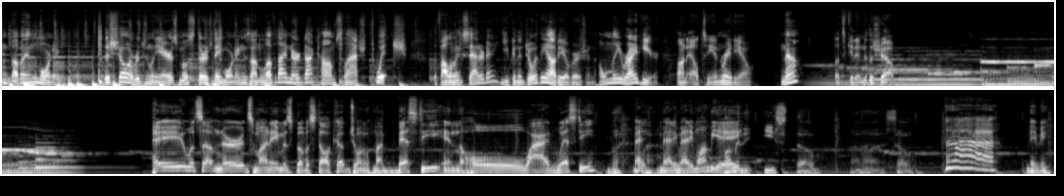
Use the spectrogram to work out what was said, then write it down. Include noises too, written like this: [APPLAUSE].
and Bubba in the Morning. This show originally airs most Thursday mornings on lovethynerd.com slash twitch. The following Saturday, you can enjoy the audio version only right here on LTN Radio. Now, let's get into the show. Hey, what's up, nerds? My name is Bubba Stallcup, joined with my bestie in the whole wide westy, But Maddie, what? Maddie, Maddie Wambier. Well, I'm in the east though, uh, so ah, maybe.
